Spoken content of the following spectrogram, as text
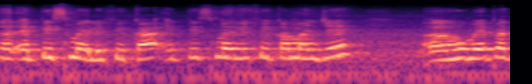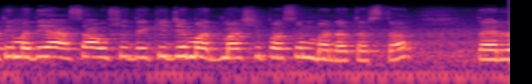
तर एपिस मेलिफिका म्हणजे होमिओपॅथीमध्ये असं औषध आहे की जे मधमाशीपासून बनत असतं. तर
